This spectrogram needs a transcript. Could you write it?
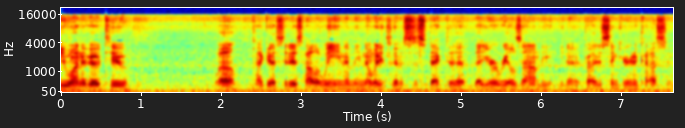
You want to go to? Well, I guess it is Halloween. I mean, nobody's going to suspect that, that you're a real zombie. You know, probably just think you're in a costume.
